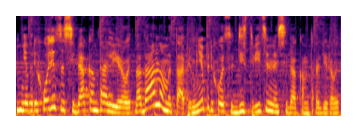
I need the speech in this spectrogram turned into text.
Мне приходится себя контролировать. На данном этапе мне приходится действительно себя контролировать.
